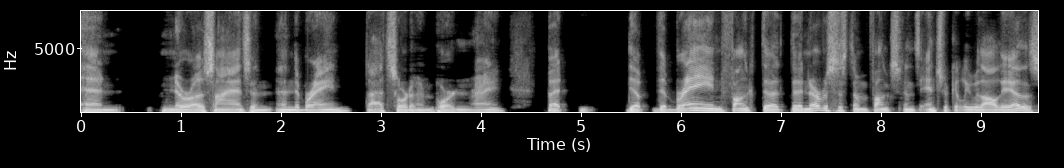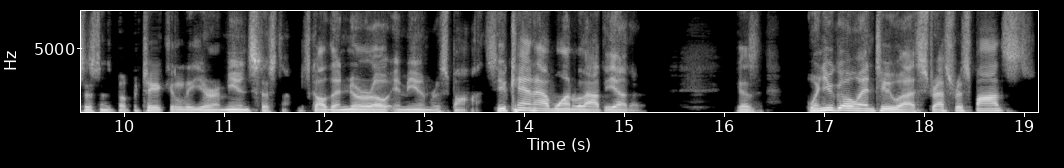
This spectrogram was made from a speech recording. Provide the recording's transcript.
and neuroscience and, and the brain. That's sort of important, right? But the the brain func the, the nervous system functions intricately with all the other systems, but particularly your immune system. It's called the neuroimmune response. You can't have one without the other. Because when you go into a stress response,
